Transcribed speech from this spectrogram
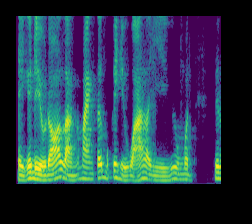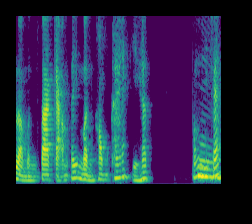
thì cái điều đó là nó mang tới một cái hiệu quả là gì dụ mình tức là mình ta cảm thấy mình không khác gì hết không ừ. gì khác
